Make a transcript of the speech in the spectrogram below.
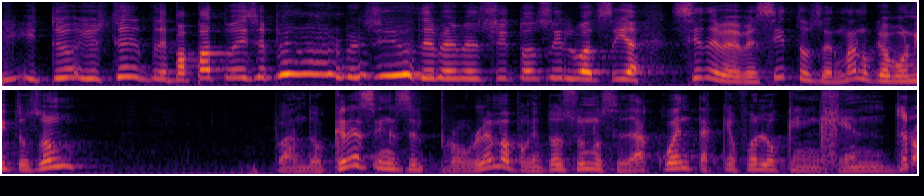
Y, usted de papá tú dice, de bebecito así lo hacía. Sí, de bebecitos, hermano, qué bonitos son. Cuando crecen es el problema, porque entonces uno se da cuenta qué fue lo que engendró.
